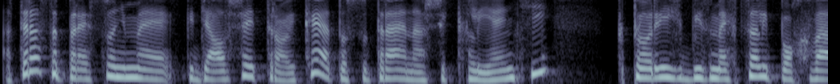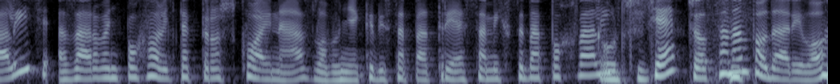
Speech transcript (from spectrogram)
A teraz sa presuňme k ďalšej trojke, a to sú traja naši klienti, ktorých by sme chceli pochváliť a zároveň pochváliť tak trošku aj nás, lebo niekedy sa patrí aj samých seba pochváliť. Určite. Čo sa nám podarilo?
